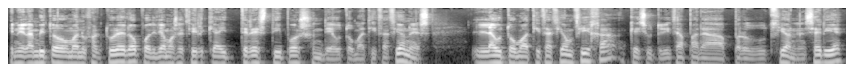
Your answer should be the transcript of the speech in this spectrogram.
En el ámbito manufacturero podríamos decir que hay tres tipos de automatizaciones. La automatización fija, que se utiliza para producción en serie,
